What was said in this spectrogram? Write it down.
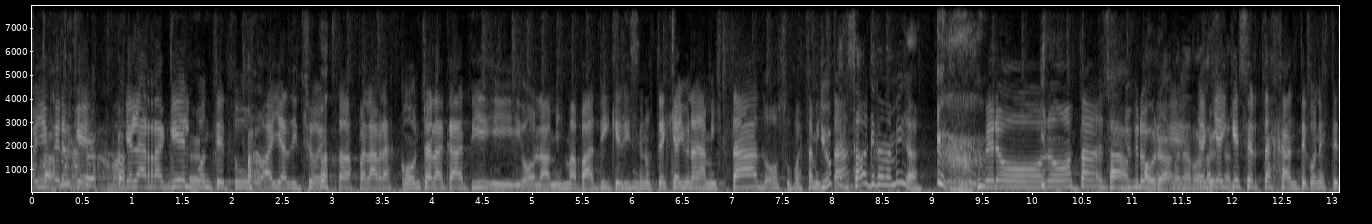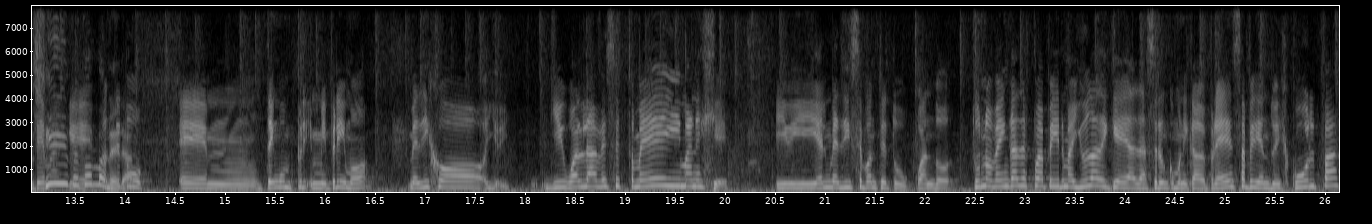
Oye, pero que, que la Raquel, ponte tú, haya dicho estas palabras contra la Katy y, o la misma Patti, que dicen ustedes que hay una amistad o supuesta Yo amistad. pensaba que eran amigas. Pero no, está, sea, yo creo ahora- que, que aquí hay que ser tajante con este tema. Sí, de que, todas ponte maneras. tú, eh, tengo un pri- mi primo, me dijo, yo, yo igual a veces tomé y manejé. Y él me dice, ponte tú, cuando tú no vengas después a pedirme ayuda de que de hacer un comunicado de prensa pidiendo disculpas,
